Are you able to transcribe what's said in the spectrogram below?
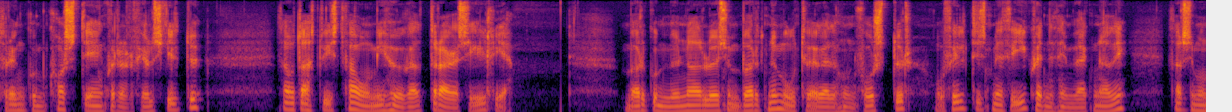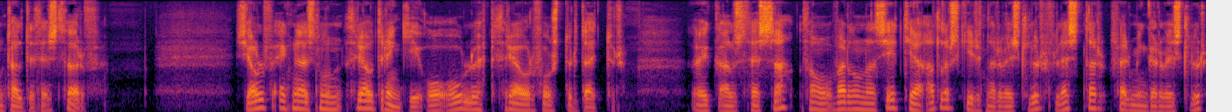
þröngum kosti einhverjar fjölskyldu, þá dætt víst fáum í hugað draga sig í hlið. Mörgum munadlausum börnum útvegaði hún fóstur og fylgdist með því hvernig þeim vegnaði þar sem hún taldi þess þörf. Sjálf egnaðist hún þrjá drengi og ól upp þrjár fóstur dættur. Auk alls þessa þá varð hún að setja allar skýrnarveislur, flestar fermingarveislur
